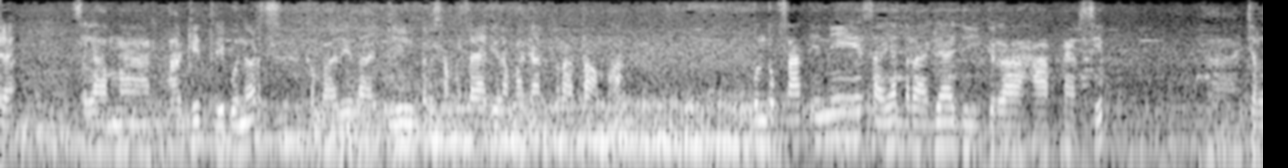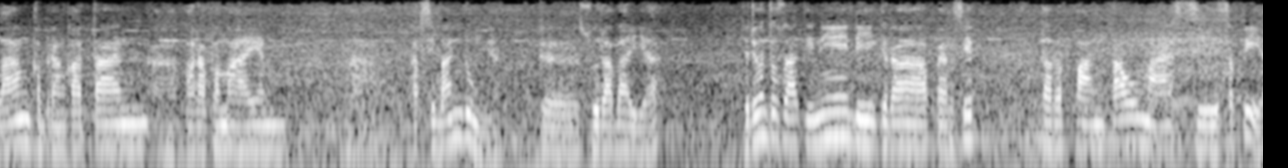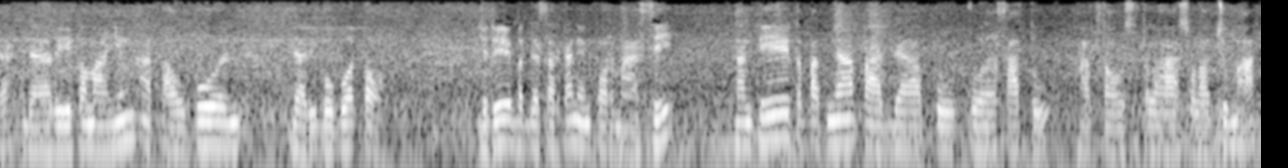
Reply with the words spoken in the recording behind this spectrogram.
Ya, selamat pagi Tribuners. Kembali lagi bersama saya di Ramadan Pratama. Untuk saat ini saya berada di Geraha Persib uh, jelang keberangkatan uh, para pemain uh, Persib Bandung ya ke Surabaya. Jadi untuk saat ini di Geraha Persib terpantau masih sepi ya dari pemain ataupun dari Boboto jadi berdasarkan informasi nanti tepatnya pada pukul 1 atau setelah sholat Jumat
